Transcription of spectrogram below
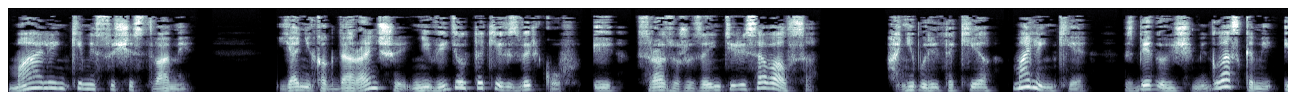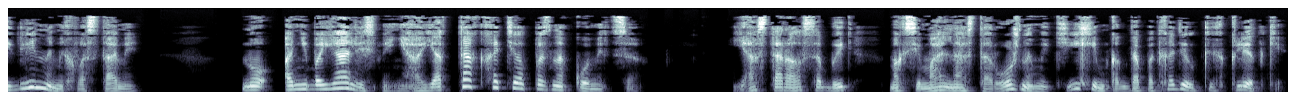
маленькими существами. Я никогда раньше не видел таких зверьков и сразу же заинтересовался. Они были такие маленькие, с бегающими глазками и длинными хвостами. Но они боялись меня, а я так хотел познакомиться. Я старался быть максимально осторожным и тихим, когда подходил к их клетке.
